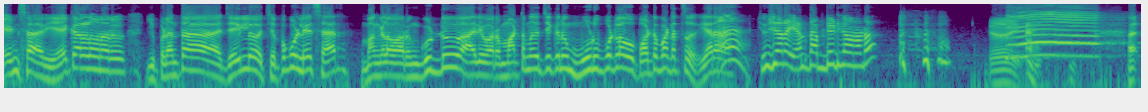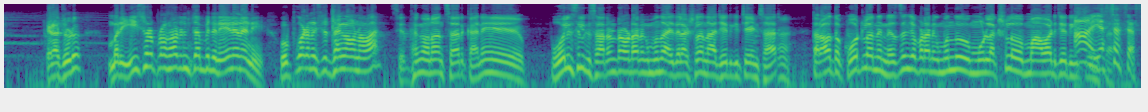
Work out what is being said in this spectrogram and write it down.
ఏంటి సార్? ఏ కాలంలో ఉన్నారు? ఇప్పుడంతా జైల్లో చెప్పకూడదు లేదు సార్. మంగళవారం గుడ్డు ఆదివారం మటన్ చికెన్ మూడు పూట్ల ఓ పట్టు పట్టచ్చు. ఎరా? చూసారా ఎంత అప్డేట్గా ఉన్నాడో ఇలా చూడు. మరి ఈశ్వర ప్రసాద్ని చంపింది నేనేనని. ఒప్పుకోవడానికి సిద్ధంగా ఉన్నావా? సిద్ధంగా ఉన్నాను సార్ కానీ పోలీసులకు సరెండర్ అవడానికి ముందు ఐదు లక్షలు నా చేతికి ఇచ్చేయండి సార్. తర్వాత కోర్టులో నేను నిజం చెప్పడానికి ముందు మూడు లక్షలు మా వాడి చేతికి ఇచ్చేయండి సార్.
